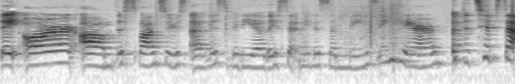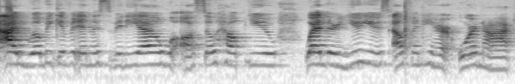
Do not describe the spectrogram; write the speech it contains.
They are um, the sponsors of this video. They sent me this amazing hair. But the tips that I will be giving in this video will also help you whether you use Elfin Hair or not.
